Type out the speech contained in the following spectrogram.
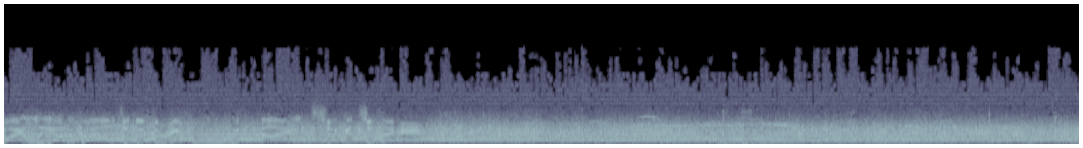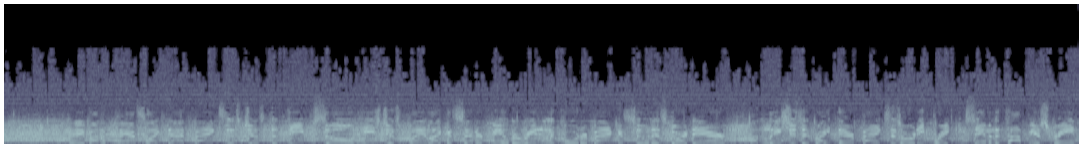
finally out of bounds at the 34 with nine seconds in the half. Dave, on a pass like that, Banks is just a deep zone. He's just playing like a center fielder, reading the quarterback. As soon as Gardere unleashes it right there, Banks is already breaking. See him in the top of your screen,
